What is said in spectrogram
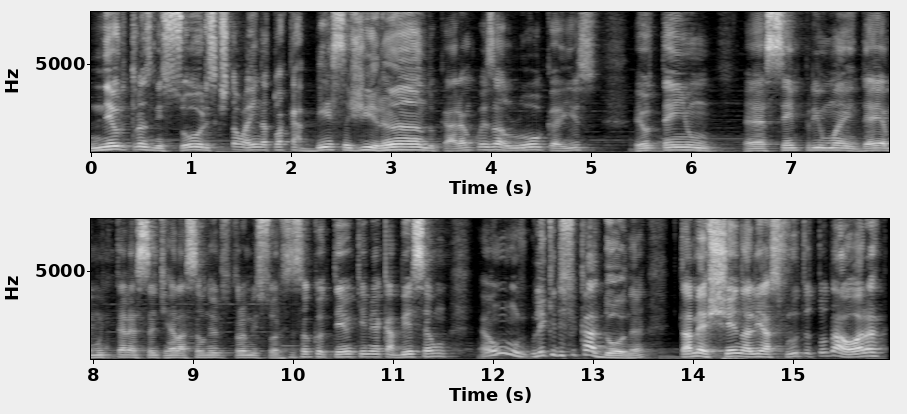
neurotransmissores que estão aí na tua cabeça girando, cara. É uma coisa louca isso. Eu tenho é sempre uma ideia muito interessante em relação ao neurotransmissor. A sensação que eu tenho é que minha cabeça é um, é um liquidificador, né? Tá mexendo ali as frutas toda hora,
